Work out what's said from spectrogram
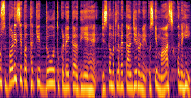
उस बड़े से पत्थर के दो टुकड़े कर दिए हैं, जिसका मतलब है तांजीरो ने उसके मास्क को नहीं,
